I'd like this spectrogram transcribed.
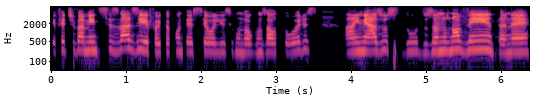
efetivamente se esvazia. Foi o que aconteceu ali, segundo alguns autores, em meados do, dos anos 90, né?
